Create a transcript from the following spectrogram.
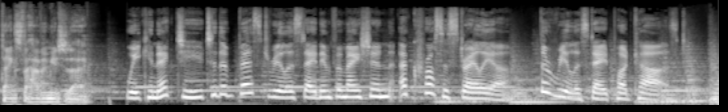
Thanks for having me today. We connect you to the best real estate information across Australia. The Real Estate Podcast.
